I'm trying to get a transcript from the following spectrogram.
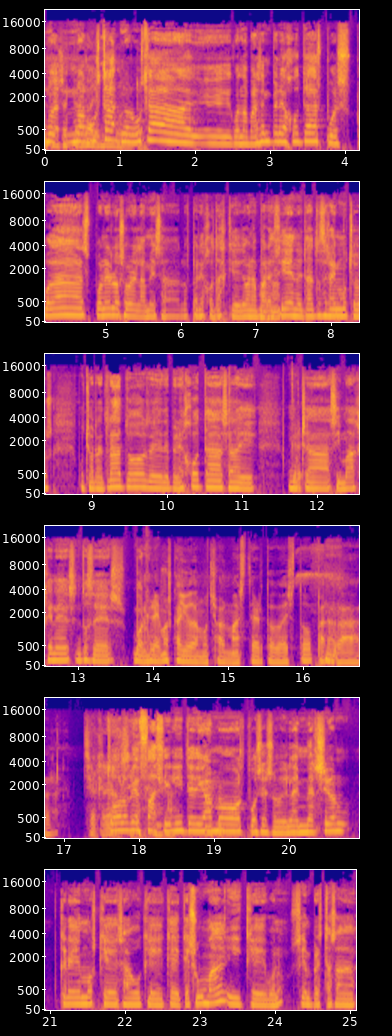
nos, nos gusta, nos gusta eh, cuando aparecen penejotas, pues puedas ponerlo sobre la mesa, los penejotas que van apareciendo y tal. Entonces hay muchos, muchos retratos de, de penejotas, hay muchas imágenes. Entonces, bueno, Creemos que ayuda mucho al máster todo esto para dar. Sí, en general, todo lo sí. que facilite, digamos, pues eso, y la inmersión creemos que es algo que, que- que suma y que, bueno, siempre estás a,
